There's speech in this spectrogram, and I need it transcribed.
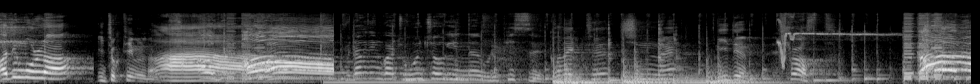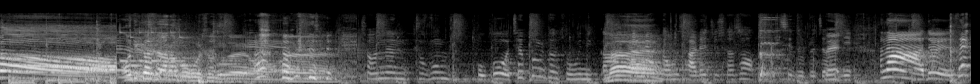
아직 몰라. 이쪽 팀으로 도 아, 부장님과 좋은 추억이 있는 우리 peace. connect, 신뢰, 믿음, trust. 어디까지 알아보고 오셨어요? 네. 저는 두 분 보고 제품도 좋으니까 네. 설명 너무 잘해주셔서 같이 누르자 언니 하나 둘셋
